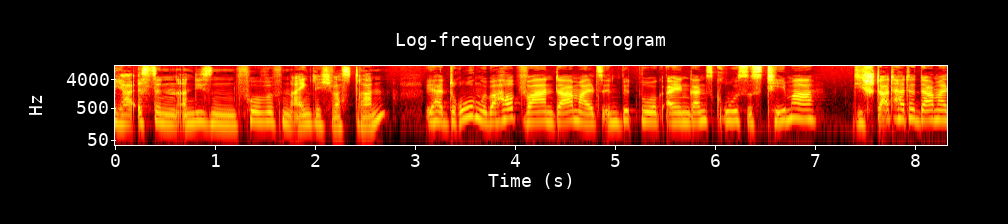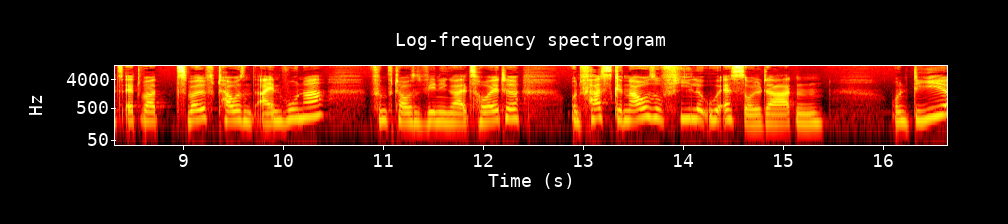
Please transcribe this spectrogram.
Ja, ist denn an diesen Vorwürfen eigentlich was dran? Ja, Drogen überhaupt waren damals in Bitburg ein ganz großes Thema. Die Stadt hatte damals etwa 12.000 Einwohner, 5.000 weniger als heute, und fast genauso viele US-Soldaten. Und die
